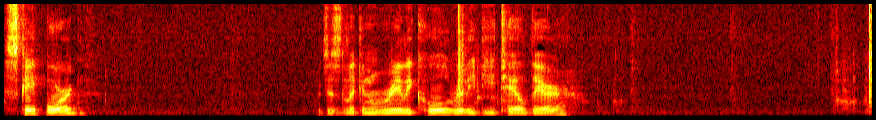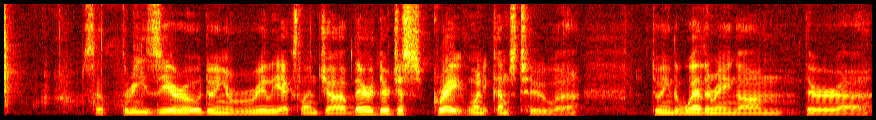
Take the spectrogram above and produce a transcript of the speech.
skateboard, which is looking really cool, really detailed there. So ThreeZero doing a really excellent job. They're, they're just great when it comes to uh, doing the weathering on their uh,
